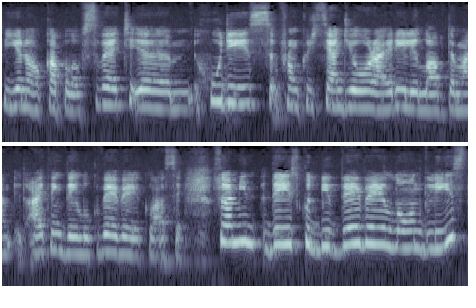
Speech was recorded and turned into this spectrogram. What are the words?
you know, a couple of sweat um, hoodies from Christian Dior, I really love them, and I think they look very, very classy. So, I mean, this could be very very long list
